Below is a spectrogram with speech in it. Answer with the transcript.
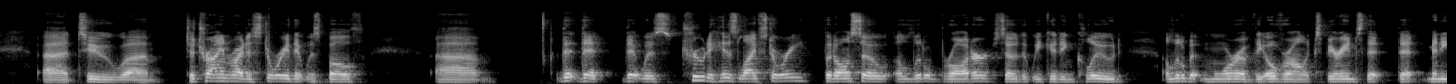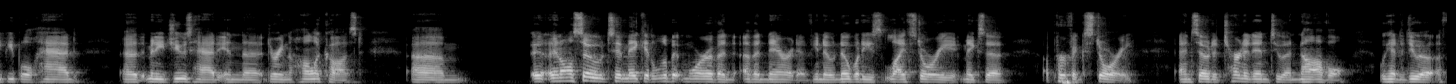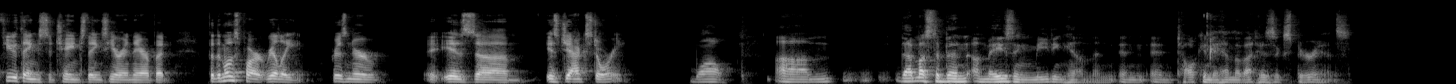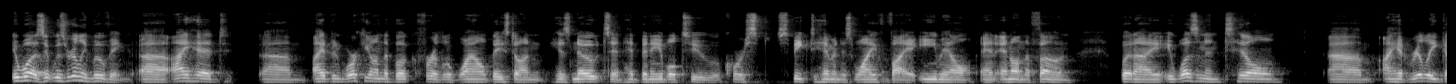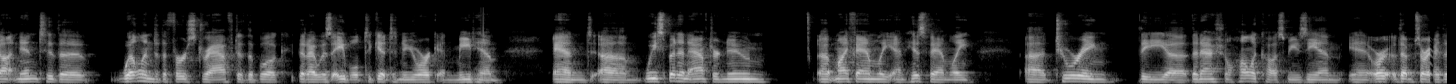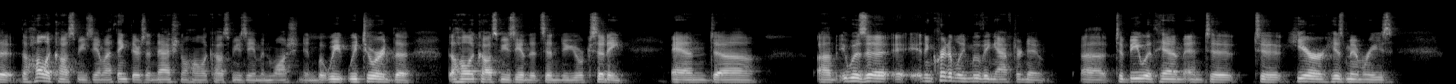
uh, to uh, to try and write a story that was both um, that that that was true to his life story, but also a little broader, so that we could include a little bit more of the overall experience that that many people had, uh, that many Jews had in the during the Holocaust. Um, and also to make it a little bit more of an of a narrative. You know, nobody's life story makes a, a perfect story, and so to turn it into a novel, we had to do a, a few things to change things here and there. But for the most part, really, Prisoner is um, is Jack's story. Wow. Um, that must have been amazing meeting him and, and, and talking to him about his experience. It was. It was really moving. Uh, I had um, I had been working on the book for a little while based on his notes and had been able to, of course, speak to him and his wife via email and, and on the phone. But I, it wasn't until um, I had really gotten into the well into the first draft of the book that I was able to get to New York and meet him. And um, we spent an afternoon, uh, my family and his family, uh, touring the uh, the National Holocaust Museum, in, or I'm sorry, the, the Holocaust Museum. I think there's a National Holocaust Museum in Washington, but we, we toured the the Holocaust Museum that's in New York City, and uh, um, it was a an incredibly moving afternoon uh, to be with him and to to hear his memories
